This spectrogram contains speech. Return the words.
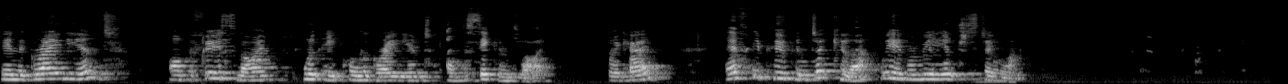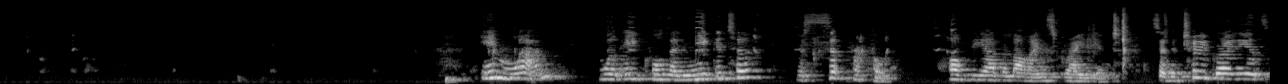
then the gradient of the first line will equal the gradient of the second line. Okay? If they're perpendicular, we have a really interesting one. M1 will equal the negative reciprocal of the other line's gradient. So the two gradients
